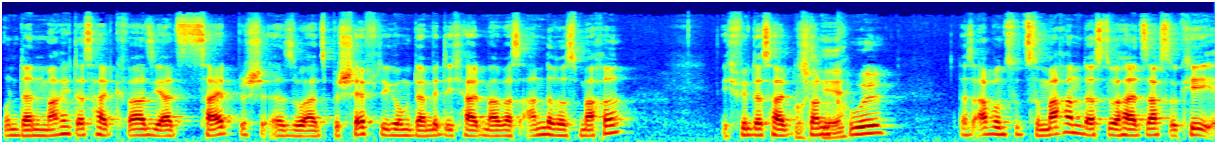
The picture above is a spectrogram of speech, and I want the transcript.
und dann mache ich das halt quasi als Zeit, also als Beschäftigung, damit ich halt mal was anderes mache. Ich finde das halt schon Okay. cool, das ab und zu zu machen, dass du halt sagst, okay,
